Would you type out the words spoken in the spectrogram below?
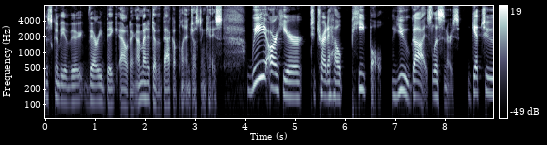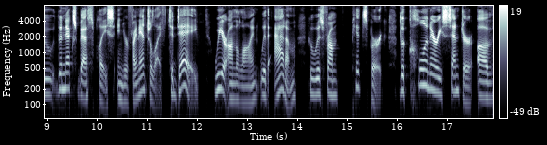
This is going to be a very, very big outing. I might have to have a backup plan just in case. We are here to try to help people, you guys, listeners, get to the next best place in your financial life. Today, we are on the line with Adam, who is from Pittsburgh, the culinary center of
